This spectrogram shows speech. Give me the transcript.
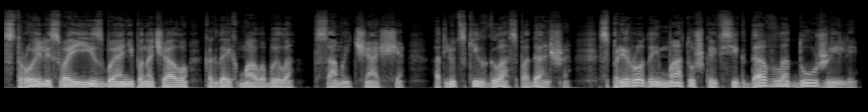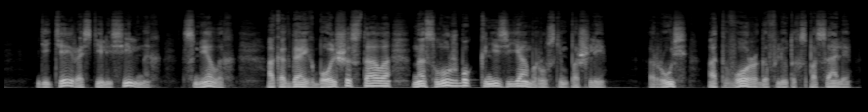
Строили свои избы они поначалу, когда их мало было, в самой чаще, от людских глаз подальше. С природой матушкой всегда в ладу жили. Детей растили сильных, смелых, а когда их больше стало, на службу к князьям русским пошли. Русь от ворогов лютых спасали —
